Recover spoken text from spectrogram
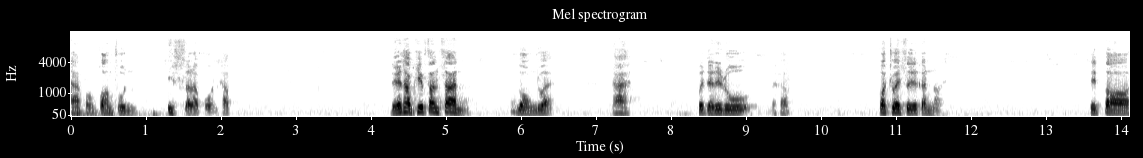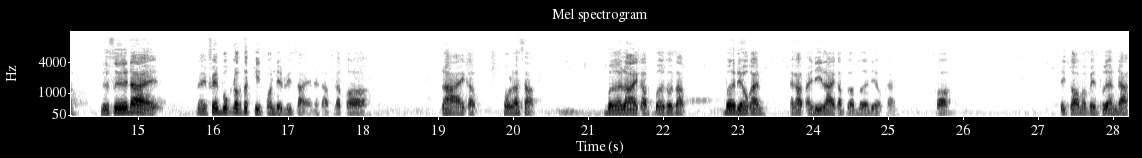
นามของกองทุนอิสระผลครับ เดี๋ยวทำคลิปสั้นๆ ลงด้วย นะเพื่อจะได้รู้นะครับ ก็ช่วยซื้อกันหน่อย ติดต่อหรือซื้อได้ใน Facebook ดรกิจพลเดชวิสัยนะครับ แล้วก็ไลน์กับโทรศัพท์ เบอร์ไลน์กับเบอร์โทรศัพท์ เบอร์เดียวกันนะครับไอดีไลน์กับตัวเบอร์เดียวกัน ก็ติดต่อมาเป็นเพื่อนได้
